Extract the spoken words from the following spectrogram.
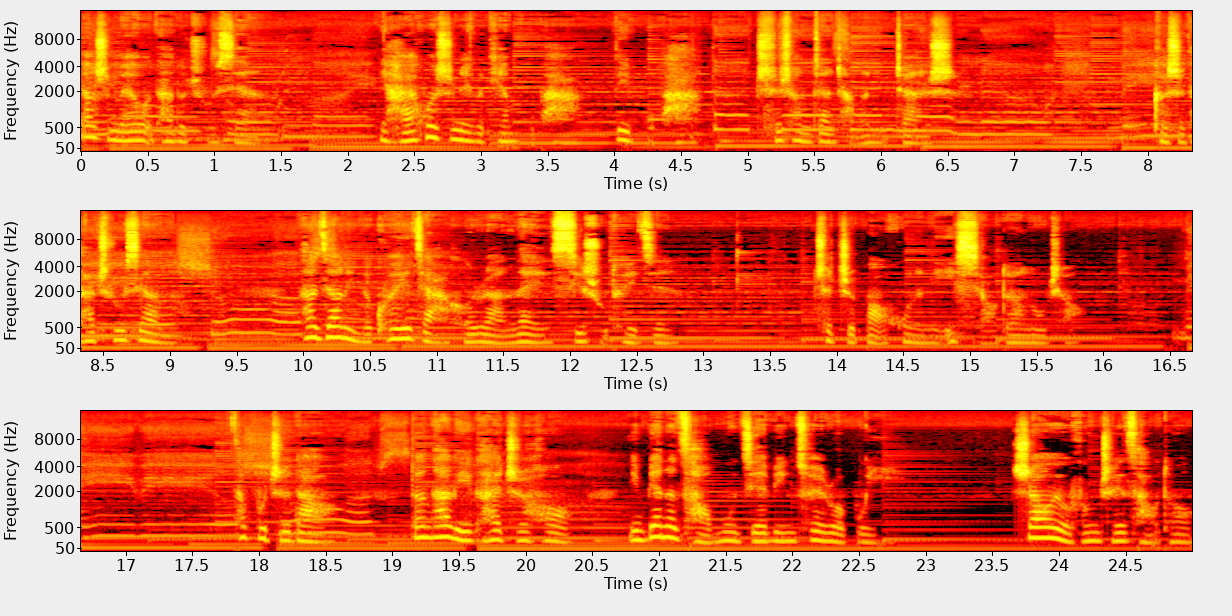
要是没有他的出现，你还会是那个天不怕地不怕、驰骋战场的女战士。可是他出现了，他将你的盔甲和软肋悉数褪尽。却只保护了你一小段路程。他不知道，当他离开之后，你变得草木皆兵，脆弱不已。稍有风吹草动，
